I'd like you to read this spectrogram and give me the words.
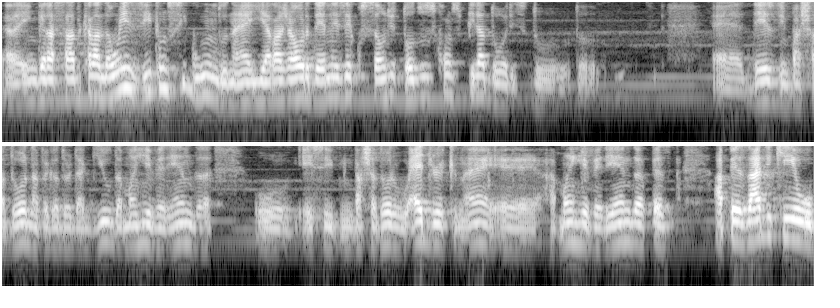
é engraçado que ela não hesita um segundo, né? E ela já ordena a execução de todos os conspiradores, do, do é, desde o embaixador, navegador da guilda, a mãe reverenda, o, esse embaixador, o Edric, né? É, a mãe reverenda, apesar, apesar de que o,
